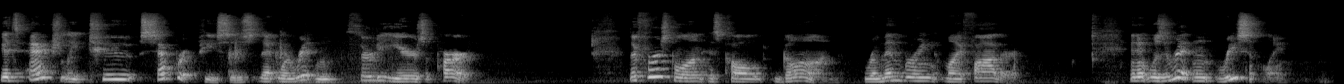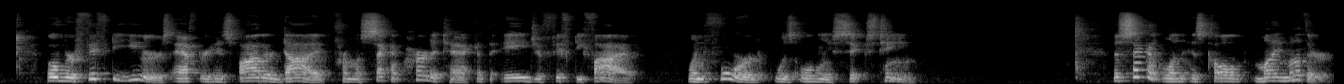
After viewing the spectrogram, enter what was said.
It's actually two separate pieces that were written 30 years apart. The first one is called Gone Remembering My Father, and it was written recently, over 50 years after his father died from a second heart attack at the age of 55 when Ford was only 16. The second one is called My Mother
